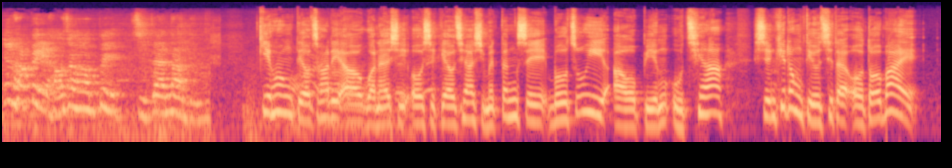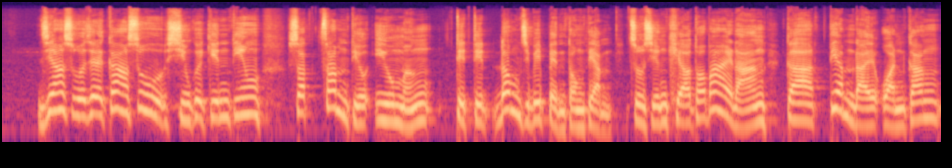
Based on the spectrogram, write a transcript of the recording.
因为他被好像被挤在那里。警方调查了后，原来是黑色轿车想要转驶，无注意后边有车，先启动掉这台奥多麦，惹事的这个驾驶伤过紧张，煞占着油门，直直弄入去便当店，造成骑奥多麦的人甲店内员工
